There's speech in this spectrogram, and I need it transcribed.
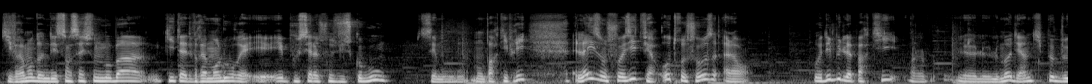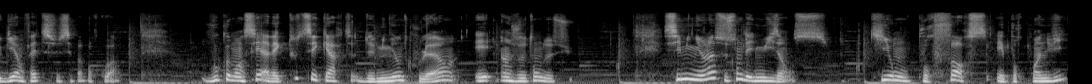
qui vraiment donne des sensations de MOBA, quitte à être vraiment lourd et, pousser la chose jusqu'au bout, c'est mon, mon, parti pris. Là ils ont choisi de faire autre chose, alors au début de la partie, le, mode est un petit peu buggé en fait, je sais pas pourquoi. Vous commencez avec toutes ces cartes de minions de couleur et un jeton dessus. Ces minions-là, ce sont des nuisances, qui ont pour force et pour point de vie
